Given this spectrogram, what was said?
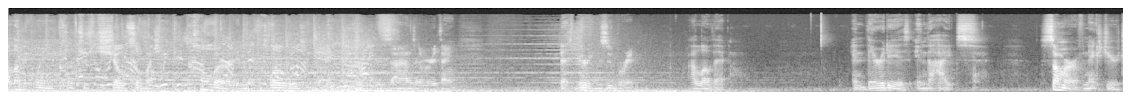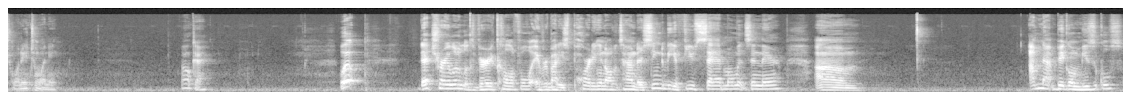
I love it when cultures show so much color in their clothes and they do the designs and everything. That's very exuberant. I love that. And there it is in the Heights. Summer of next year, 2020. Okay. Well, that trailer looks very colorful. Everybody's partying all the time. There seem to be a few sad moments in there. Um, I'm not big on musicals.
